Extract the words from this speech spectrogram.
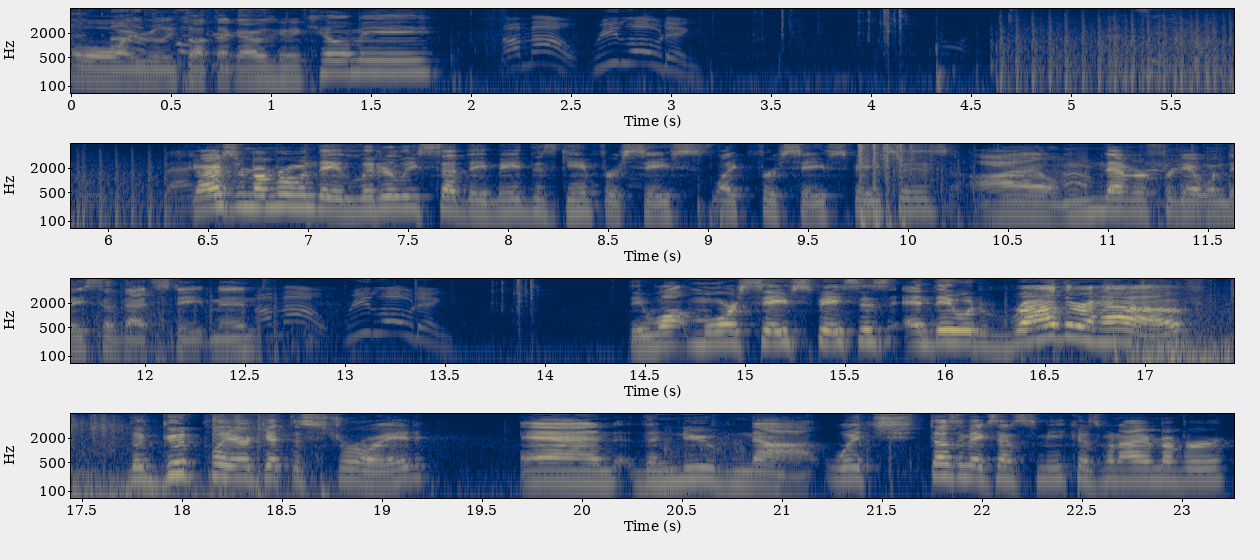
Oh, I really thought that guy was gonna kill me. I'm out. Reloading. Guys, remember when they literally said they made this game for safe, like for safe spaces? I'll never forget when they said that statement. I'm out. Reloading. They want more safe spaces, and they would rather have the good player get destroyed and the noob not, which doesn't make sense to me because when I remember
